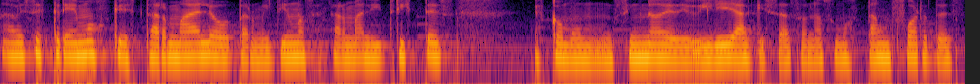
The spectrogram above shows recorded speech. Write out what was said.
a veces creemos que estar mal o permitirnos estar mal y tristes es como un signo de debilidad quizás o no somos tan fuertes.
